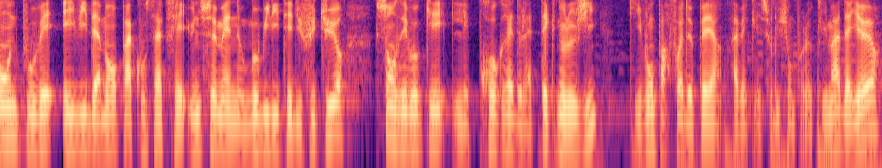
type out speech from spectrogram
On ne pouvait évidemment pas consacrer une semaine aux mobilités du futur sans évoquer les progrès de la technologie, qui vont parfois de pair avec les solutions pour le climat d'ailleurs.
